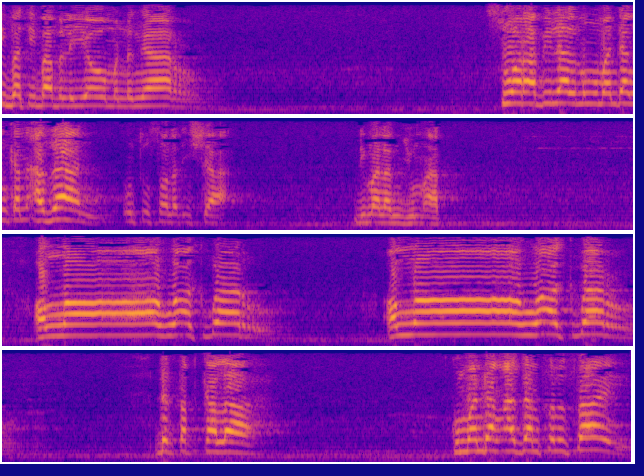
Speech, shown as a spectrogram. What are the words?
Tiba-tiba beliau mendengar suara Bilal mengumandangkan azan untuk sholat isya di malam Jumat. Allahu Akbar. Allahu Akbar. Dan tatkala kumandang azan selesai,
